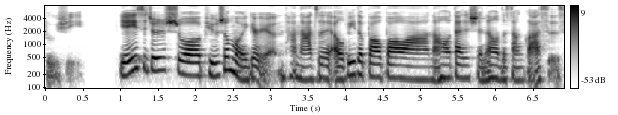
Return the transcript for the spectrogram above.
bougie. 也意思就是说，比如说某一个人，他拿着 LV 的包包啊，然后戴着 Chanel 的 sunglasses，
